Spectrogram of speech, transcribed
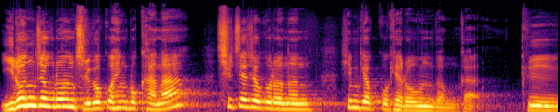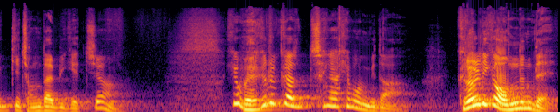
이론적으로는 즐겁고 행복하나 실제적으로는 힘겹고 괴로운 건가? 그게 정답이겠죠? 이게 왜 그럴까 생각해 봅니다. 그럴 리가 없는데.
